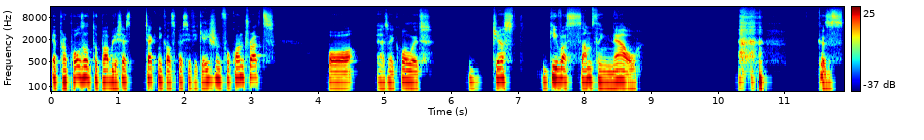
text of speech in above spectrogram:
a proposal to publish a technical specification for contracts, or as I call it, just give us something now. Because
